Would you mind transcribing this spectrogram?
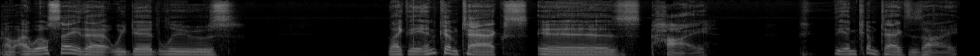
Um, I will say that we did lose. Like the income tax is high. The income tax is high,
